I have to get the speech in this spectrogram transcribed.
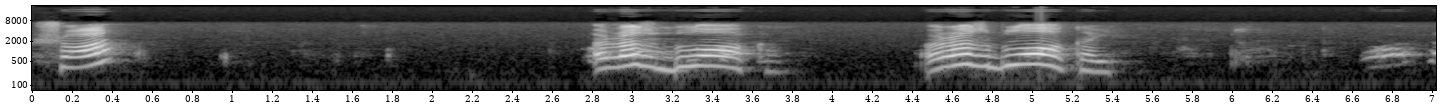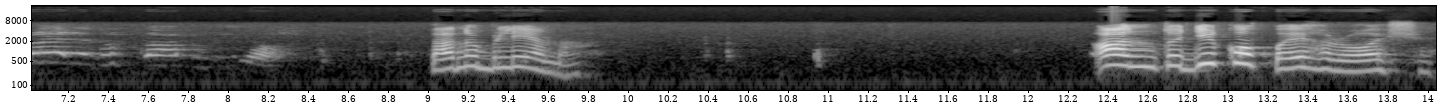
Що? Розблокай. Розблокай. Та ну блін. А, ну тоді копи гроші.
